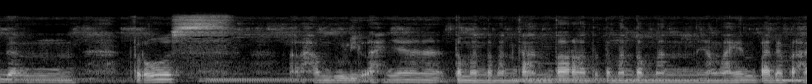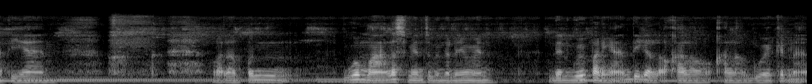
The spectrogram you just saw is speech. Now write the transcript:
Dan terus alhamdulillahnya teman-teman kantor atau teman-teman yang lain pada perhatian. Walaupun gue males men sebenarnya men. Dan gue paling anti kalau kalau kalau gue kena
